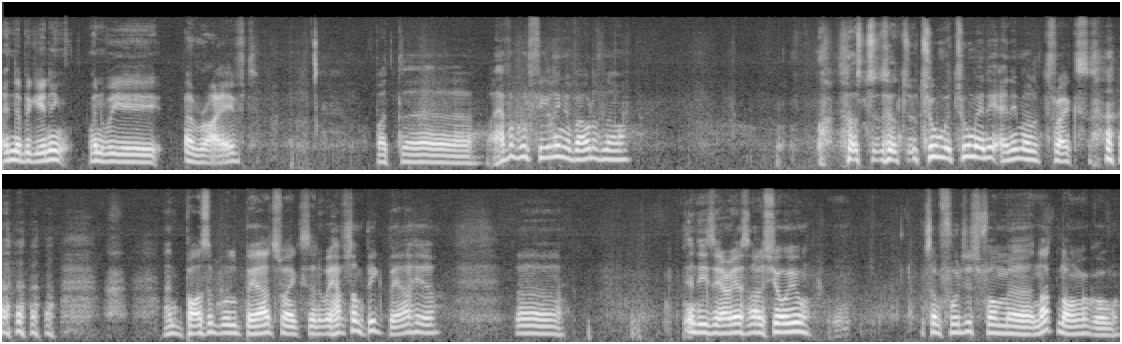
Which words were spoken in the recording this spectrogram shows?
in the beginning when we arrived, but uh, I have a good feeling about it now. too, too many animal tracks and possible bear tracks, and we have some big bear here uh, in these areas. I'll show you some footage from uh, not long ago.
